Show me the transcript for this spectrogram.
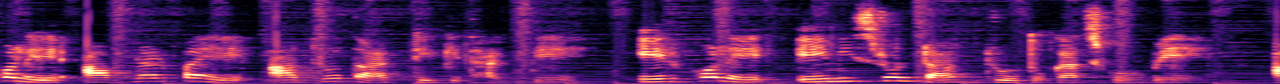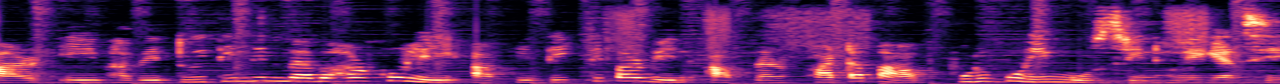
ফলে আপনার পায়ে আর্দ্রতা টিকে থাকবে। এর ফলে এই মিশ্রণটা দ্রুত কাজ করবে। আর এইভাবে দুই তিন দিন ব্যবহার করলেই আপনি দেখতে পারবেন আপনার ফাটা পা পুরোপুরি মসৃণ হয়ে গেছে।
